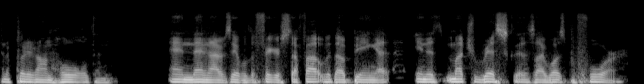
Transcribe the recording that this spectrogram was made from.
kind of put it on hold and and then I was able to figure stuff out without being at, in as much risk as I was before.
